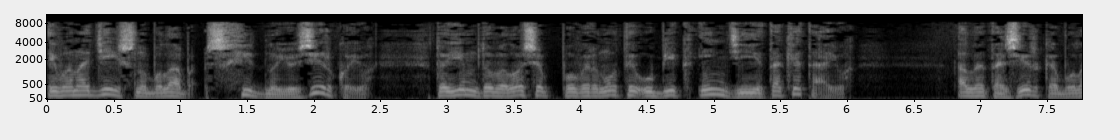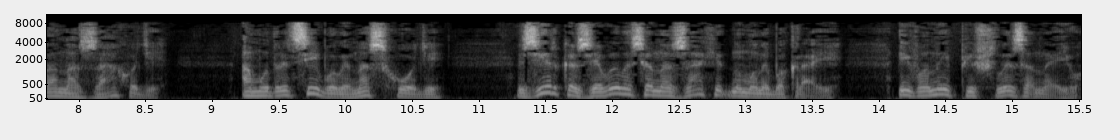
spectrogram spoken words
і вона дійсно була б східною зіркою, то їм довелося б повернути у бік Індії та Китаю. Але та зірка була на заході, а мудреці були на сході. Зірка з'явилася на західному небокраї, і вони пішли за нею.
